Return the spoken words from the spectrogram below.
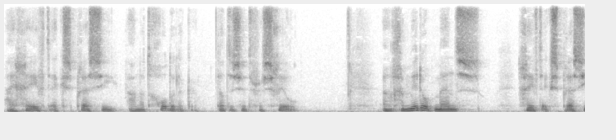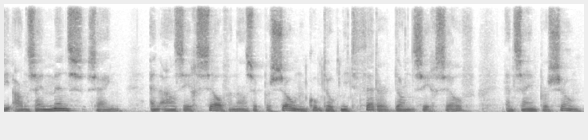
Hij geeft expressie aan het goddelijke. Dat is het verschil. Een gemiddeld mens geeft expressie aan zijn mens zijn en aan zichzelf en aan zijn persoon en komt ook niet verder dan zichzelf en zijn persoon.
